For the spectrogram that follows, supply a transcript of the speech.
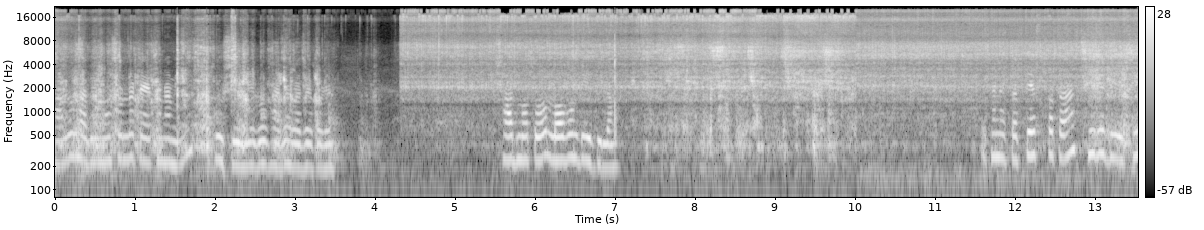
ভালোভাবে মশলাটা এখন আমি কষিয়ে নেব ভাজা ভাজা করে। স্বাদ মতো লবণ দিয়ে দিলাম। এখানে একটা তেজপাতা ছিঁড়ে দিয়েছি।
